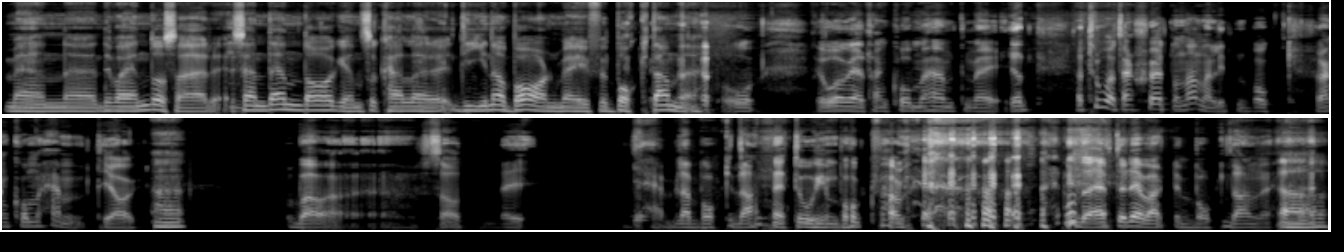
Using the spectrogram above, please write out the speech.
Men eh, det var ändå så här, Mm. sen den dagen så kallar dina barn mig för Bockdanne. Och jag vet, han kommer hem till mig. Jag, jag tror att han sköt någon annan liten bock, för han kom hem till jag Ja, och bara eh, sa till mig, jävla bock-Danne tog ju en bock för mig. och då, efter det vart det bock-Danne. ja.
